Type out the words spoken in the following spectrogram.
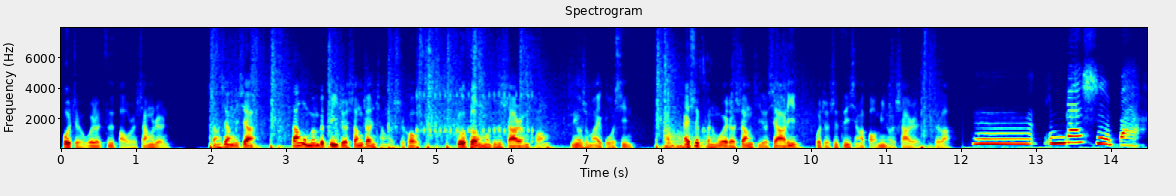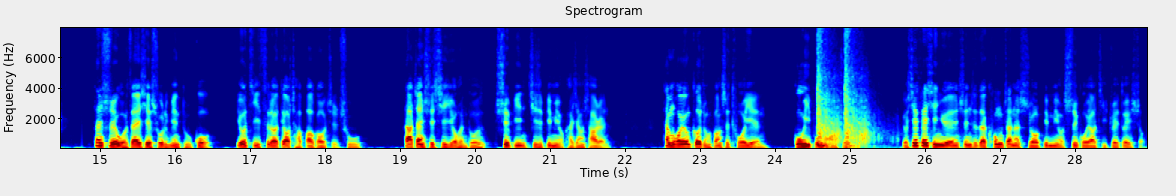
或者为了自保而伤人。想象一下，当我们被逼着上战场的时候，就算我们不是杀人狂，没有什么爱国心，还是可能为了上级的下令，或者是自己想要保命而杀人，对吧？嗯，应该是吧。但是我在一些书里面读过，有几次的调查报告指出。大战时期有很多士兵其实并没有开枪杀人，他们会用各种方式拖延，故意不瞄准。有些飞行员甚至在空战的时候并没有试过要击坠对手。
